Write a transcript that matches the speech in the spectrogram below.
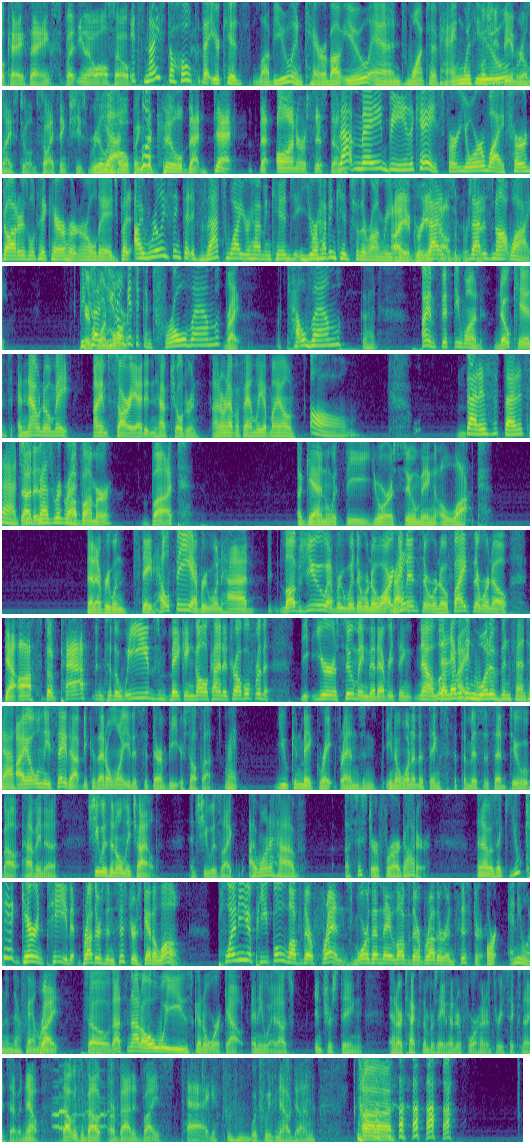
okay, thanks, but you know, also It's nice to hope that your kids love you and care about you and want to hang with you. well, she's being real nice to him, so I think she's really Yeah. hoping Look- to build that debt, that honor system. that may be the case for your wife. Her daughters will take care of her in her old age. But I really think that if that's why you're having kids, you're having kids for the wrong reasons. I agree a That is- thousand percent. That is not why. Because you more. don't get to control them right. or tell them. Go ahead. I am 51, no kids, and now no mate. I am sorry I didn't have children. I don't have a family of my own. Oh. That is that is sad. That she is has regrets. a bummer, but again, with the you're assuming a lot that everyone stayed healthy, everyone had loves you, everyone there were no arguments, there were no fights, there were no da- off the path into the weeds, making all kind of trouble for the. You're assuming that everything now look that I- everything would have been fantastic. I only say that because I don't want you to sit there and beat yourself up. right. You can make great friends, and you know one of the things that the missus said too about having a. She was an only child, and she was like, "I want to have a sister for our daughter," and I was like, "You can't guarantee that brothers and sisters get along. Plenty of people love their friends more than they love their brother and sister, Or anyone in their family. Right. So that's not always going to work out. Anyway, that was interesting. And our text number is 800 400 3697. Now, that was about our bad advice tag, which we've now done. Uh,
